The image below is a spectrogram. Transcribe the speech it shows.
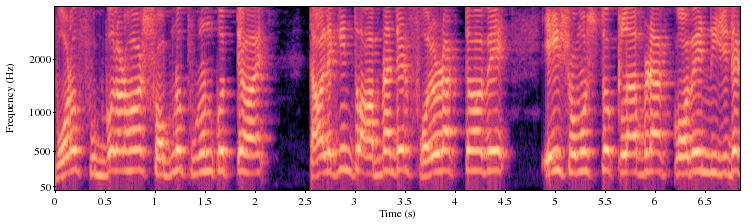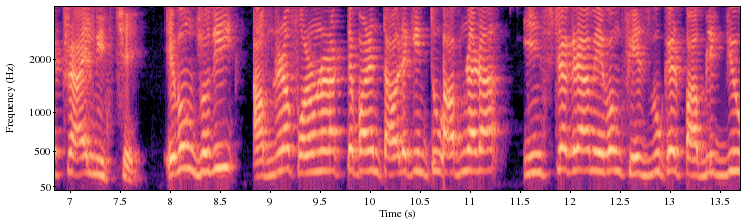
বড় ফুটবলার হওয়ার স্বপ্ন পূরণ করতে হয়, তাহলে কিন্তু আপনাদের ফলো রাখতে হবে এই সমস্ত ক্লাবরা কবে নিজেদের ট্রায়াল নিচ্ছে। এবং যদি আপনারা ফলো না রাখতে পারেন, তাহলে কিন্তু আপনারা ইনস্টাগ্রাম এবং ফেসবুকের পাবলিক ভিউ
